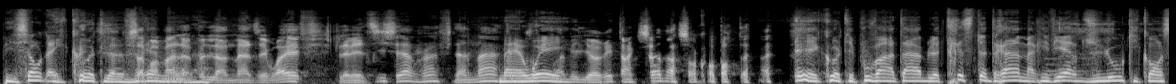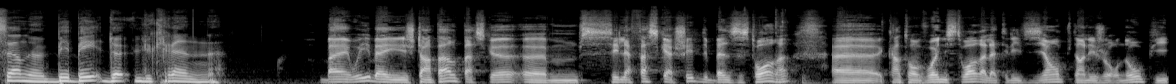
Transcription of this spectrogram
Puis ils sont, écoute, là, Ça va mal un peu le lendemain à dire, ouais, je te l'avais dit, Serge, hein, finalement. Ben oui. améliorer tant que ça dans son comportement. Écoute, épouvantable. Triste drame à Rivière-du-Loup qui concerne un bébé de l'Ukraine. Ben oui, ben je t'en parle parce que euh, c'est la face cachée des belles histoires. Hein? Euh, quand on voit une histoire à la télévision, puis dans les journaux, puis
